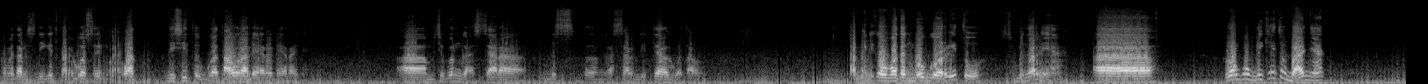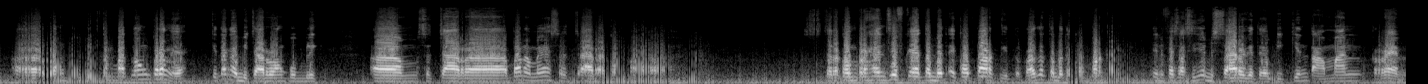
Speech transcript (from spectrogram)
komentar sedikit karena gue sering lewat di situ gue tahu lah daerah-daerahnya. Uh, meskipun nggak secara eh, nggak secara detail gue tahu. Tapi di Kabupaten Bogor itu sebenarnya uh, ruang publiknya itu banyak. Uh, ruang publik tempat nongkrong ya kita nggak bicara ruang publik um, secara apa namanya secara secara komprehensif kayak Tebet Eco Park gitu. Karena Tebet Eco Park kan investasinya besar gitu ya bikin taman keren.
